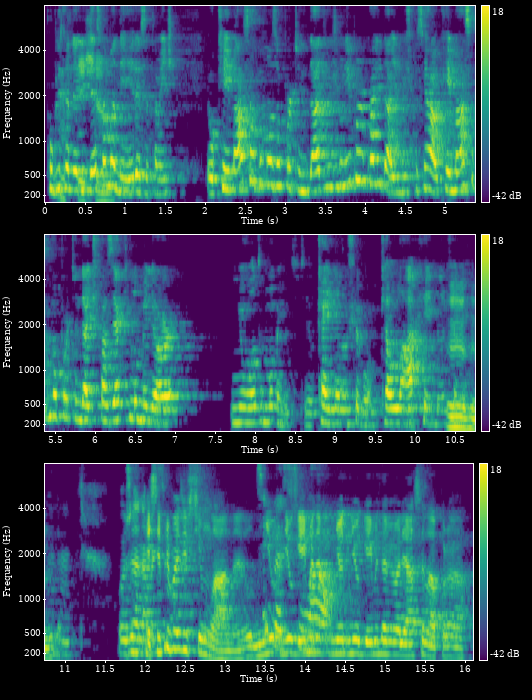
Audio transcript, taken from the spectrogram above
publicando ele dessa maneira, exatamente. Eu queimasse algumas oportunidades, não digo nem por qualidade, mas tipo assim, ah, eu queimasse alguma oportunidade de fazer aquilo melhor em um outro momento, entendeu? que ainda não chegou, que é o lá que ainda não chegou. Uhum. Ô, Jana, mas sempre vai existir um lá, né? O New, New, Game um lá. deve, New, New Game deve olhar, sei lá, pra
